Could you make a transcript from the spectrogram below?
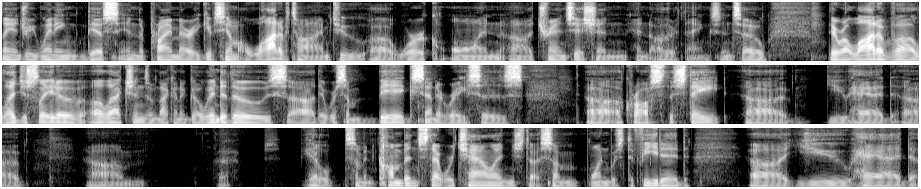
Landry winning this in the primary gives him a lot of time to uh, work on uh, transition and other things. And so there were a lot of uh, legislative elections. I'm not going to go into those. Uh, there were some big Senate races uh, across the state. Uh, you had uh, um, uh, you had some incumbents that were challenged. Uh, some one was defeated. you had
